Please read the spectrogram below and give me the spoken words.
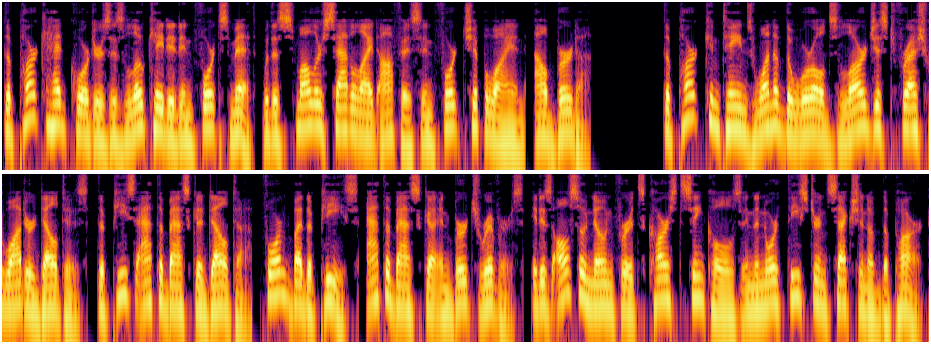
The park headquarters is located in Fort Smith, with a smaller satellite office in Fort Chipewyan, Alberta. The park contains one of the world's largest fresh-water deltas, the Peace Athabasca Delta, formed by the Peace, Athabasca and Birch rivers. It is also known for its karst sinkholes in the northeastern section of the park.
